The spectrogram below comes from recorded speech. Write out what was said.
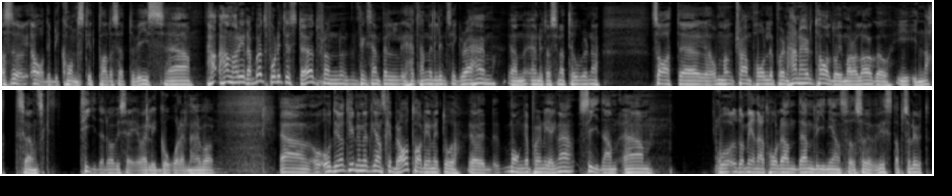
Alltså, ja, det blir konstigt på alla sätt och vis. Uh, han, han har redan börjat få lite stöd från till exempel hette han Lindsey Graham, en, en av senatorerna. Sa att uh, om Trump håller på den, han höll tal då i Mar-a-Lago i, i natt svensk tid eller vad vi säger, eller igår eller när det var. Uh, och, och det var tydligen ett ganska bra tal enligt då, många på den egna sidan. Eh, och de menar att håller han den linjen så, så visst, absolut.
